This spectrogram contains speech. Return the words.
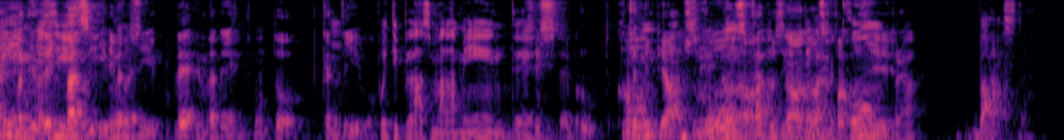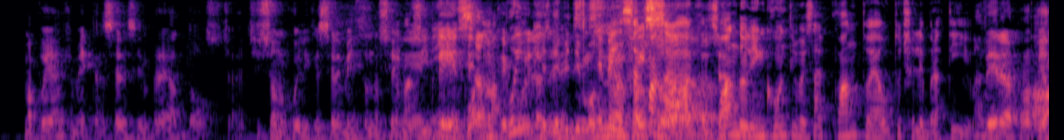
è invasivo. invasivo. È invasivo. È invadente, molto cattivo. Poi ti plasma la mente. Sì, sì, è brutto. No, non mi piace, non, no, si fa così, no, no, si fa guarda, così. compra. Basta. Ma puoi anche mettersele sempre addosso, cioè ci sono quelli che se le mettono sempre Ma così, mi- pensano ma che poi poi che devi Se dimostrare quando, passato, cioè. quando li incontri per sai quanto è autocelebrativo. avere la propria Oh,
